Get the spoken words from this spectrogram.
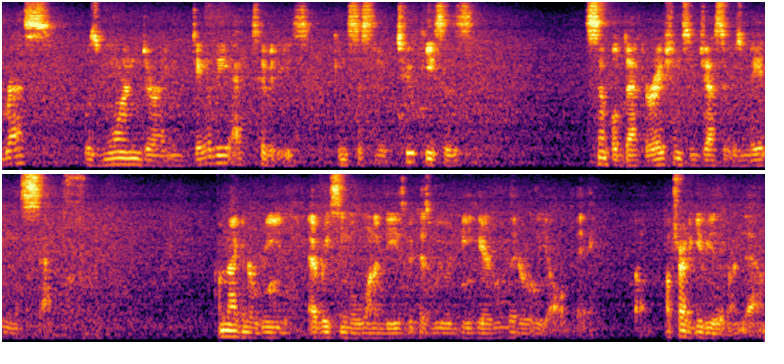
dress was worn during daily activities. It consisted of two pieces. Simple decoration suggests it was made in the South. I'm not going to read every single one of these because we would be here literally all day. But I'll try to give you the rundown.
